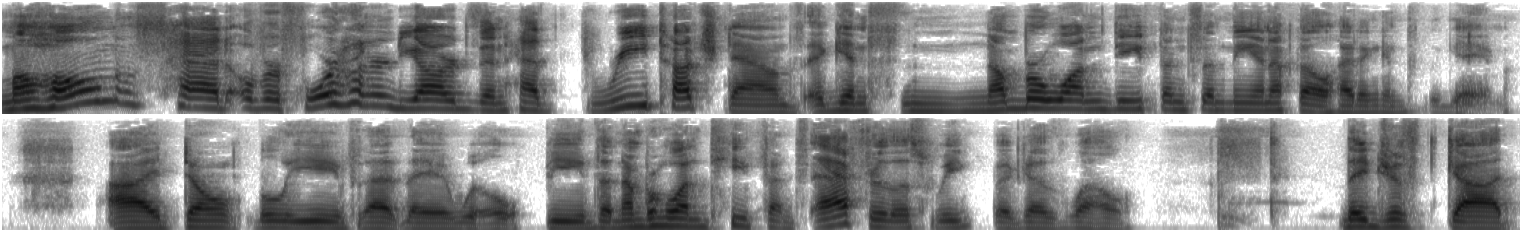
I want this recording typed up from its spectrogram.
Mahomes had over 400 yards and had three touchdowns against the number one defense in the NFL heading into the game. I don't believe that they will be the number one defense after this week because, well, they just got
